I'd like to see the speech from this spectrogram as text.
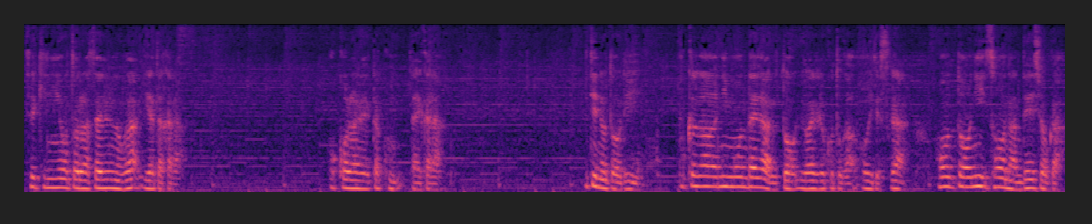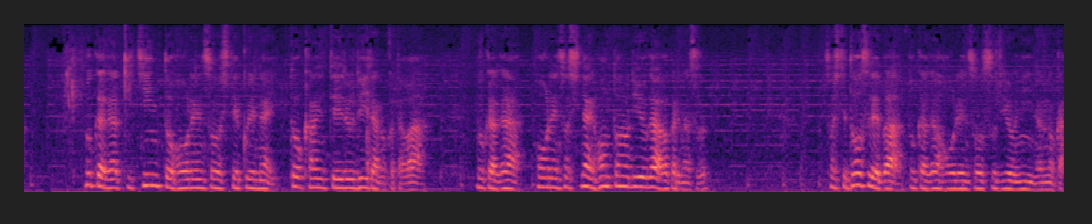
責任を取らされるのが嫌だから。怒られたくないから。見ての通り部下側に問題があると言われることが多いですが本当にそうなんでしょうか？部下がきちんとほうれん草をしてくれないと感じているリーダーの方は部下がほうれん草しない本当の理由が分かります。そしてどうすれば部下がほうれん草するようになるのか？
